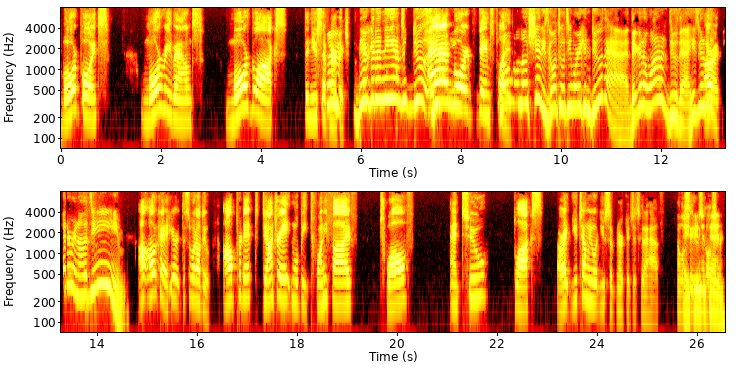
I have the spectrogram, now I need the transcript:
more points, more rebounds, more blocks than Jusuf They're- Nurkic, They're gonna need him to do it. and more games played. No, no shit. He's going to a team where he can do that. They're gonna want him to do that. He's gonna be All the right. veteran on the team. I'll, okay, here, this is what I'll do. I'll predict DeAndre Ayton will be 25, 12, and two blocks. All right, you tell me what Jusuf Nurkic is going to have, and we'll see 18 who's and closer. 10.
